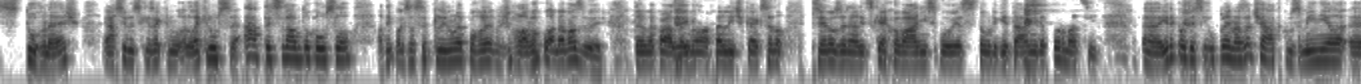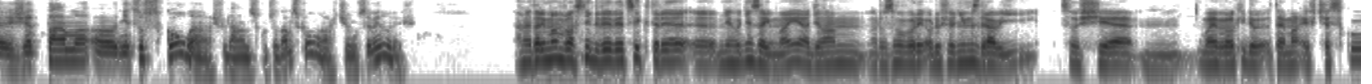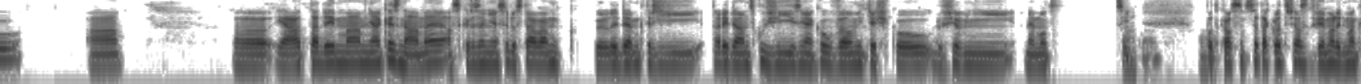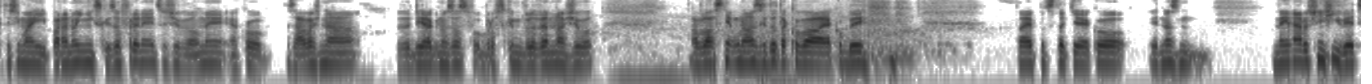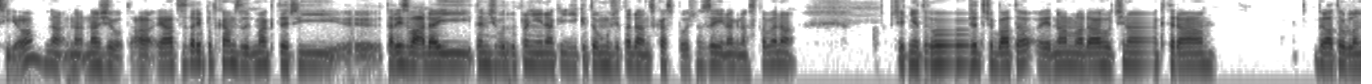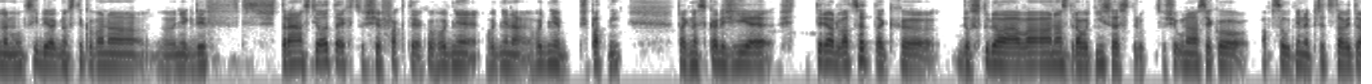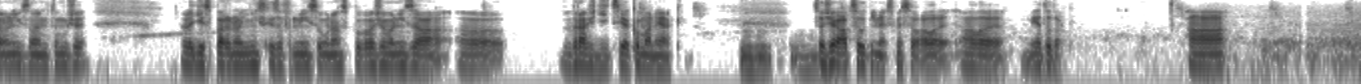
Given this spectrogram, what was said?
stuhneš, já si vždycky řeknu, leknu se, a teď se nám to kouslo, a ty pak zase plynule pohledeš hlavou a navazuješ. To je taková zajímavá perlička, jak se to přirozené lidské chování spojuje s tou digitální deformací. Uh, Jirko, ty jsi úplně na začátku zmínil, uh, že tam uh, něco zkoumáš v Dánsku. Co tam zkoumáš? Čemu se věnuješ? Ale tady mám vlastně dvě věci, které eh, mě hodně zajímají a dělám rozhovory o duševním zdraví, což je hm, moje velký téma i v Česku. A eh, já tady mám nějaké známé a skrze ně se dostávám k lidem, kteří tady v Dánsku žijí s nějakou velmi těžkou duševní nemocí. Potkal jsem se takhle třeba s dvěma lidma, kteří mají paranoidní schizofrenii, což je velmi jako závažná diagnoza s obrovským vlivem na život. A vlastně u nás je to taková, jakoby, ta je v podstatě jako jedna z nejnáročnějších věcí jo? Na, na, na život. A já se tady potkám s lidmi, kteří eh, tady zvládají ten život úplně jinak i díky tomu, že ta dánská společnost je jinak nastavena. Včetně toho, že třeba ta jedna mladá holčina, která byla touhle nemocí diagnostikovaná eh, někdy v 14 letech, což je fakt jako hodně, hodně, hodně špatný, tak dneska, když je 24, tak eh, dostudovává na zdravotní sestru, což je u nás jako absolutně nepředstavitelný vzhledem k tomu, že lidi s paranoidní schizofrení jsou u nás považovaní za uh, vraždící jako maniaky. Mm-hmm. Což je absolutní nesmysl, ale, ale je to tak. A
